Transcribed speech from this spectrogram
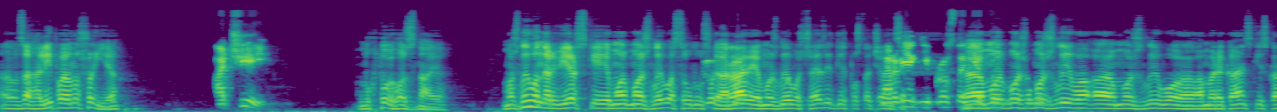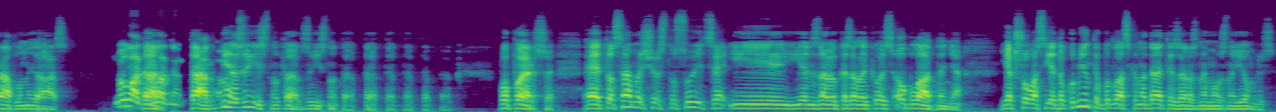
Е, Взагалі, певно, що є. А чей? Ну хто його знає? Можливо, норвежські, можливо, Саудовська Аравія, можливо, ще звідкись постачається. Норвегії просто Е, мож- мож- можливо, е, можливо, американський скраплений газ. Ну ладно, Так, ладно. так, ні, звісно, так, звісно, так, так, так, так, так, так. По-перше, е, то саме, що стосується, і я не знаю, ви казали якогось обладнання. Якщо у вас є документи, будь ласка, надайте, зараз з ними ознайомлюсь.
